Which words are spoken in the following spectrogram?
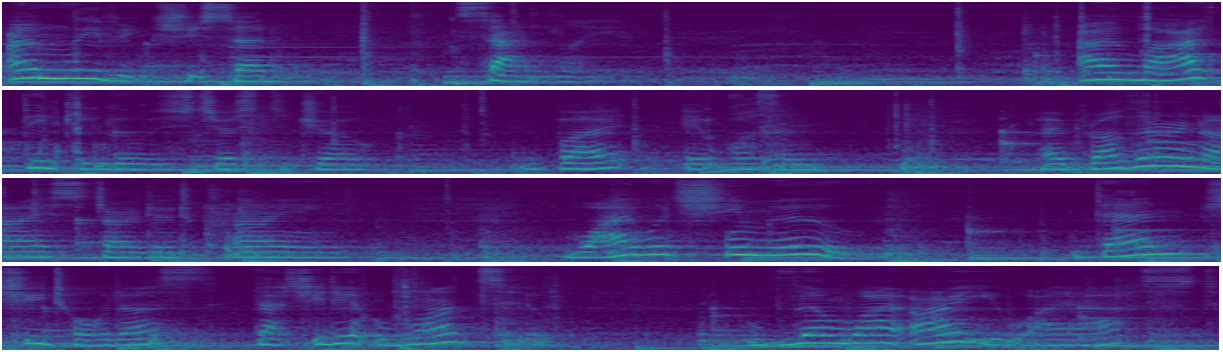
I'm leaving, she said, sadly. I laughed, thinking it was just a joke, but it wasn't. My brother and I started crying. Why would she move? Then she told us that she didn't want to. Then why aren't you? I asked.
